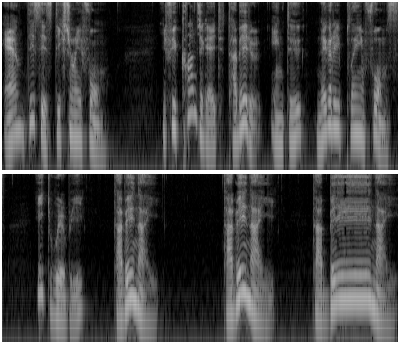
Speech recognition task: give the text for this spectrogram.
and this is dictionary form. If you conjugate taberu into negative plain forms, it will be 食べない、 食べない、食べない、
